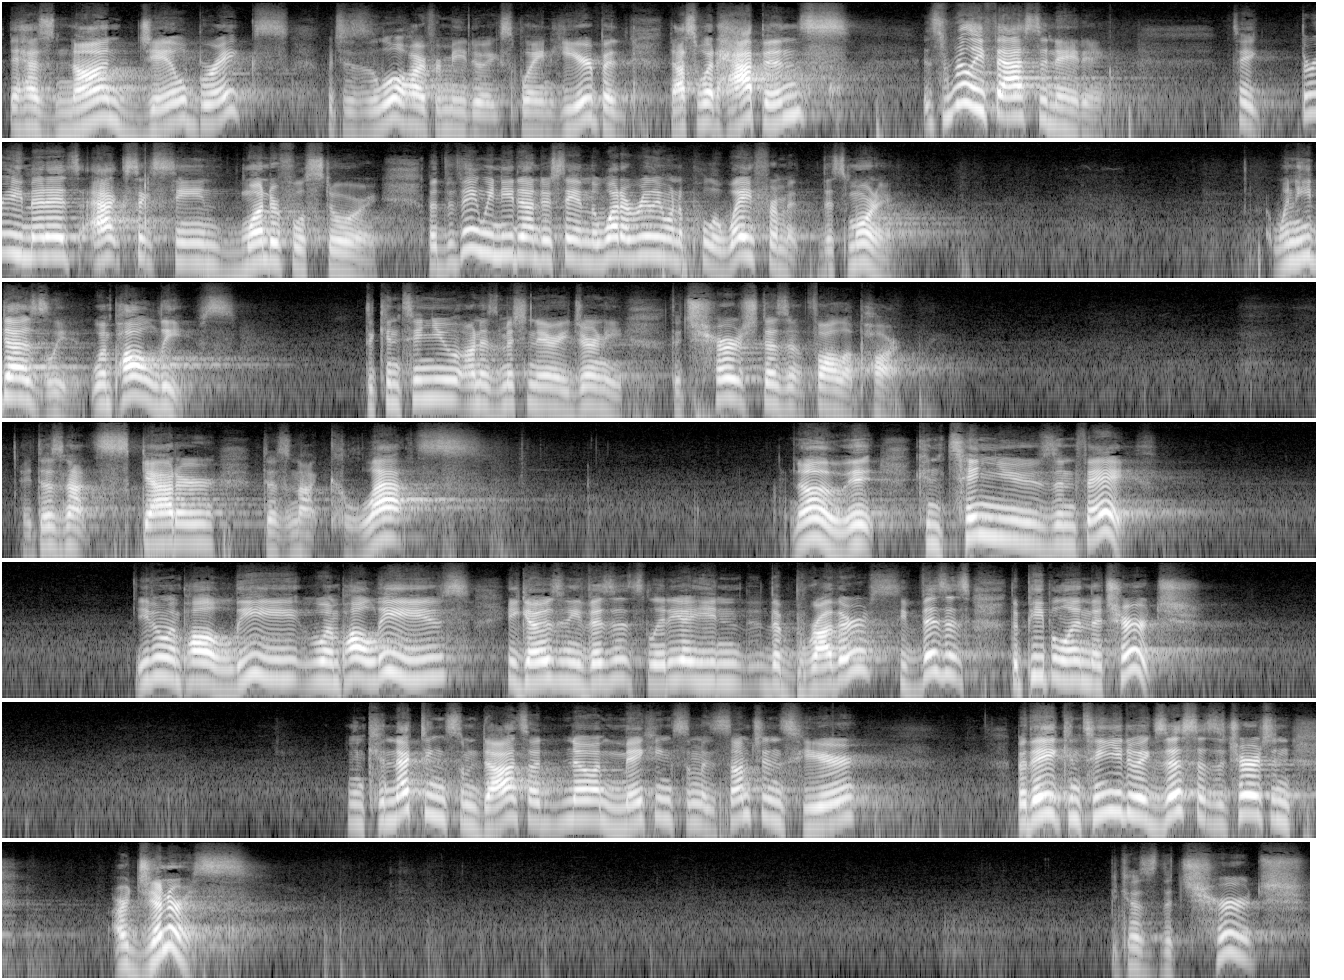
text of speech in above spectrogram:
It has non jailbreaks which is a little hard for me to explain here, but that's what happens. It's really fascinating. Take three minutes, Act 16, wonderful story. But the thing we need to understand, the what I really want to pull away from it this morning, when he does leave, when Paul leaves to continue on his missionary journey, the church doesn't fall apart. It does not scatter, does not collapse. No, it continues in faith. Even when Paul, leave, when Paul leaves, he goes and he visits Lydia, he, the brothers, he visits the people in the church. And connecting some dots, I know I'm making some assumptions here, but they continue to exist as a church and are generous. Because the church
